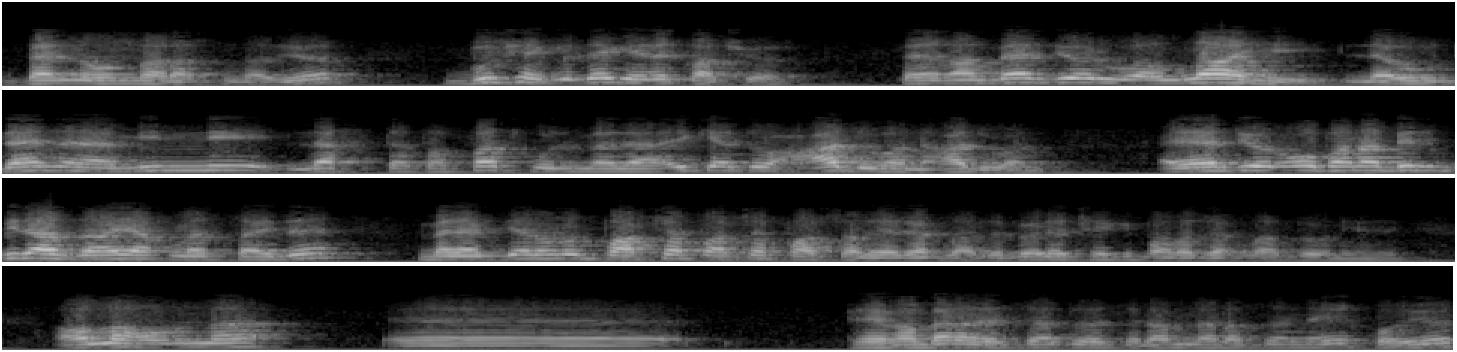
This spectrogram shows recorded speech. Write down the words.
Benle onun arasında diyor. Bu şekilde geri kaçıyor. Peygamber diyor vallahi lev dena minni lehtetafathu'l melaiketu adwan adwan. Eğer diyor o bana bir biraz daha yaklaşsaydı melekler onu parça parça parçalayacaklardı. Böyle çekip alacaklardı onu yani. Allah onunla e, Peygamber Aleyhisselatü vesselamın arasına neyi koyuyor?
